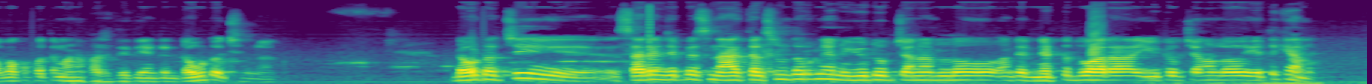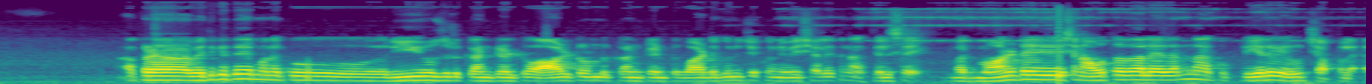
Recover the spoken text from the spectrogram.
అవ్వకపోతే మన పరిస్థితి ఏంటంటే డౌట్ వచ్చింది నాకు. డౌట్ వచ్చి సరే అని చెప్పేసి నాకు తెలిసినంతవరకు నేను యూట్యూబ్ ఛానల్లో అంటే నెట్ ద్వారా యూట్యూబ్ ఛానల్లో ఎతికాను. అక్కడ వెతికితే మనకు రీయూజ్డ్ కంటెంట్ ఆల్టౌండ్ కంటెంట్ వాటి గురించి కొన్ని విషయాలు అయితే నాకు తెలిసాయి. మరి మానిటైజేషన్ అవుతుందా లేదని నాకు క్లియర్గా ఎవరు చెప్పలే.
